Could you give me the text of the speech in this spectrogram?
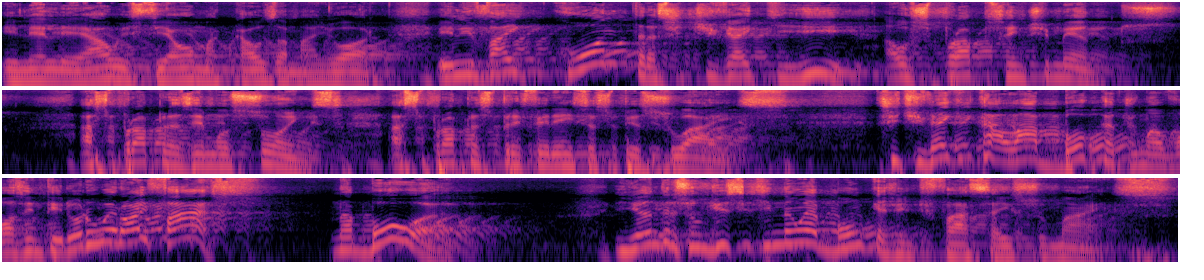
Ele é leal e fiel a uma causa maior. Ele vai contra, se tiver que ir, aos próprios sentimentos, às próprias emoções, às próprias preferências pessoais. Se tiver que calar a boca de uma voz interior, o herói faz, na boa. E Anderson disse que não é bom que a gente faça isso mais.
